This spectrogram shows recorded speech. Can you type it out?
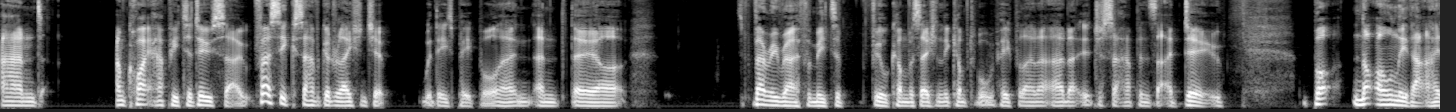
and I'm quite happy to do so. Firstly, because I have a good relationship with these people, and and they are. It's very rare for me to feel conversationally comfortable with people, and, and it just so happens that I do. But not only that, I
